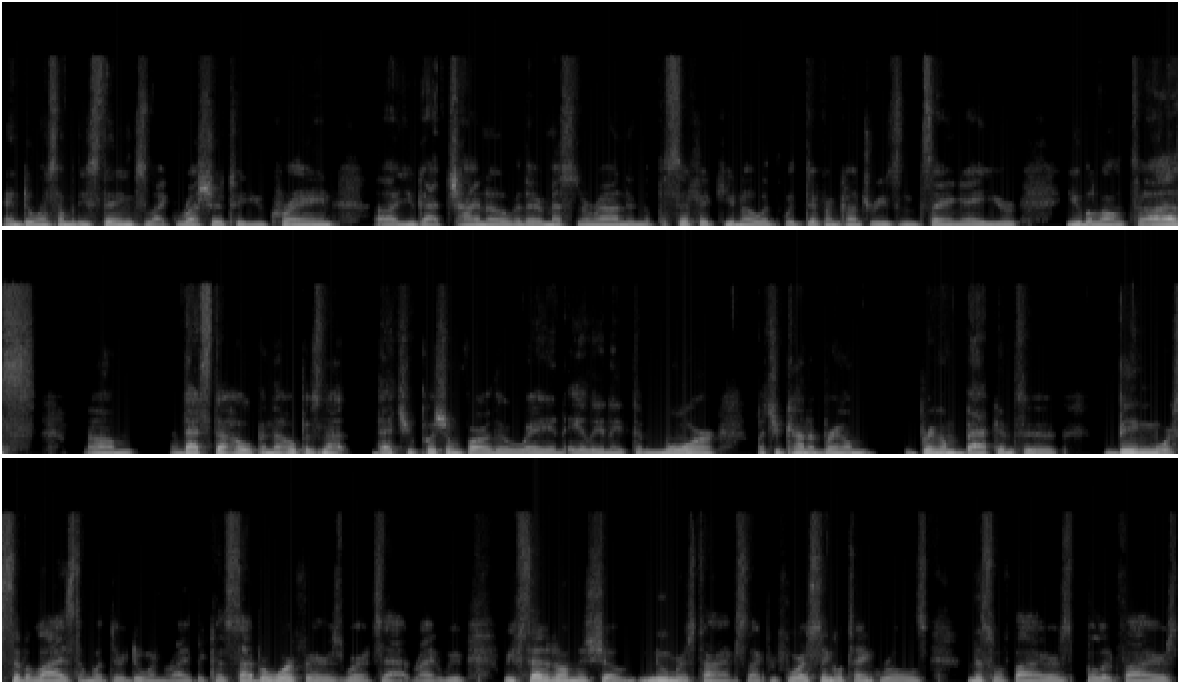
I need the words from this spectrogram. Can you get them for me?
and doing some of these things like Russia to Ukraine. Uh, you got China over there messing around in the Pacific, you know, with with different countries and saying, "Hey, you're you belong to us." Um, that's the hope, and the hope is not that you push them farther away and alienate them more, but you kind of bring them bring them back into being more civilized in what they're doing, right? Because cyber warfare is where it's at, right? We've we've said it on this show numerous times. Like before a single tank rolls, missile fires, bullet fires,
